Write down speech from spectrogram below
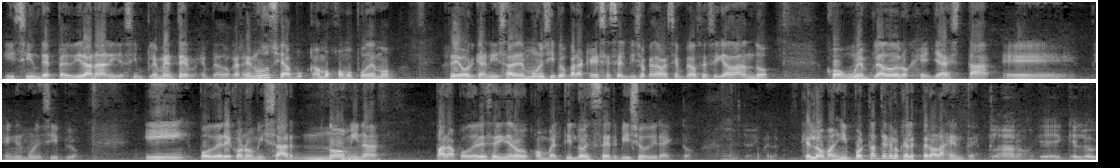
Y sin despedir a nadie, simplemente empleado que renuncia, buscamos cómo podemos reorganizar el municipio para que ese servicio que daba ese empleado se siga dando con un empleado de los que ya está eh, en el municipio. Y poder economizar nómina para poder ese dinero convertirlo en servicio directo que es lo más importante que lo que le espera a la gente. Claro, que, es lo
